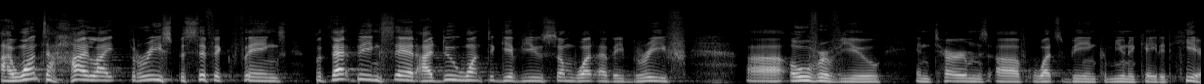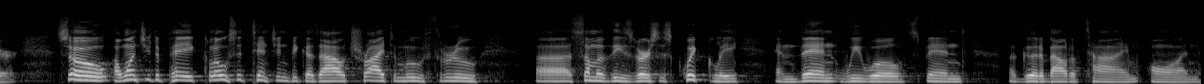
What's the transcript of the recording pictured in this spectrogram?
I want to highlight three specific things, but that being said, I do want to give you somewhat of a brief uh, overview in terms of what's being communicated here. So I want you to pay close attention because I'll try to move through uh, some of these verses quickly, and then we will spend a good amount of time on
